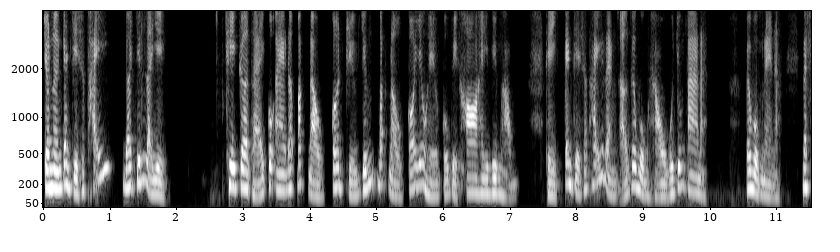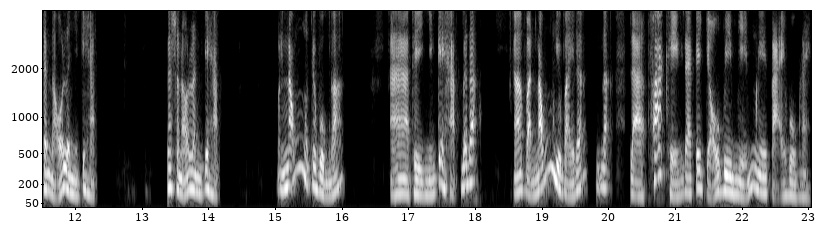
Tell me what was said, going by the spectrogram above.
cho nên các anh chị sẽ thấy đó chính là gì? Khi cơ thể của ai đó bắt đầu có triệu chứng, bắt đầu có dấu hiệu của việc ho hay viêm họng, thì các anh chị sẽ thấy rằng ở cái vùng hầu của chúng ta nè, cái vùng này nè, nó sẽ nổi lên những cái hạch. Nó sẽ nổi lên cái hạch. Nó nóng ở cái vùng đó. À thì những cái hạch đó đó à, và nóng như vậy đó nó là phát hiện ra cái chỗ viêm nhiễm ngay tại vùng này.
